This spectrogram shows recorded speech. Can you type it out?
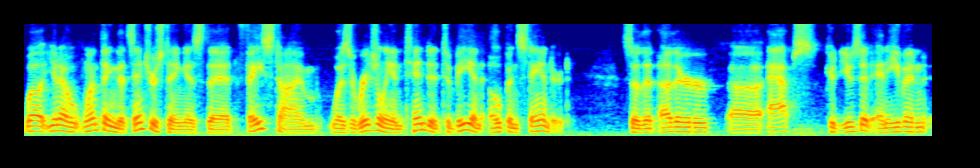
Well, you know, one thing that's interesting is that FaceTime was originally intended to be an open standard so that other uh, apps could use it and even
